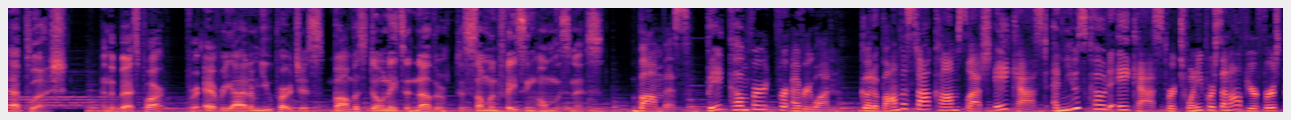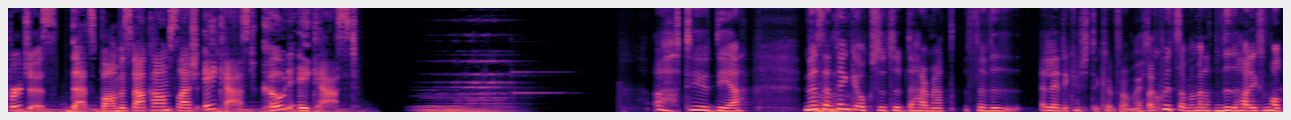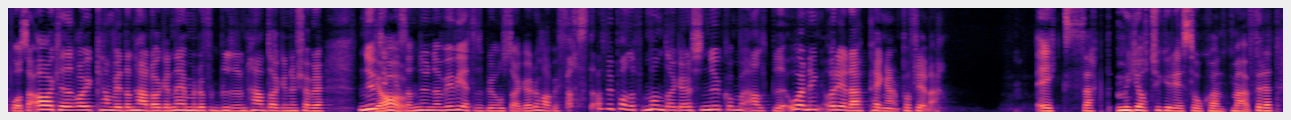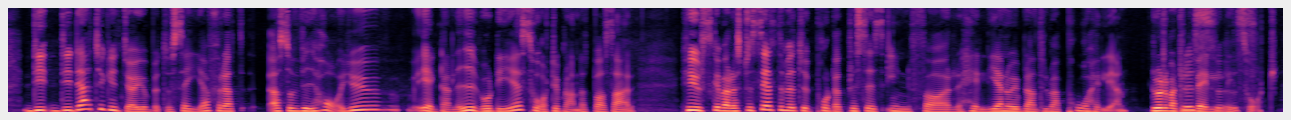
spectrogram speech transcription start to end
that plush. And the best part, for every item you purchase, Bombas donates another to someone facing homelessness. Bombas, big comfort for everyone. Go to bombas.com slash ACAST and use code ACAST for 20% off your first purchase. That's bombas.com slash ACAST, code ACAST. Ah, det är ju det. Men sen mm. tänker jag också typ det här med att, för vi eller det kanske inte är kul för dem att veta, skitsamma men att vi har liksom hållit på så ah, okej, okay, kan vi den här dagen, nej men då får det bli den här dagen, nu kör vi det. Nu ja. tänker jag så nu när vi vet att det blir onsdagar, då har vi fast att vi poddar på måndagar, så nu kommer allt bli ordning och reda, pengar på fredag. Exakt, men jag tycker det är så skönt med, för att det, det där tycker inte jag är jobbigt att säga, för att alltså vi har ju egna liv och det är svårt ibland att bara så här, hur ska vi göra, speciellt när vi typ poddat precis inför helgen och ibland till och med på helgen. Då har det varit precis. väldigt svårt.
